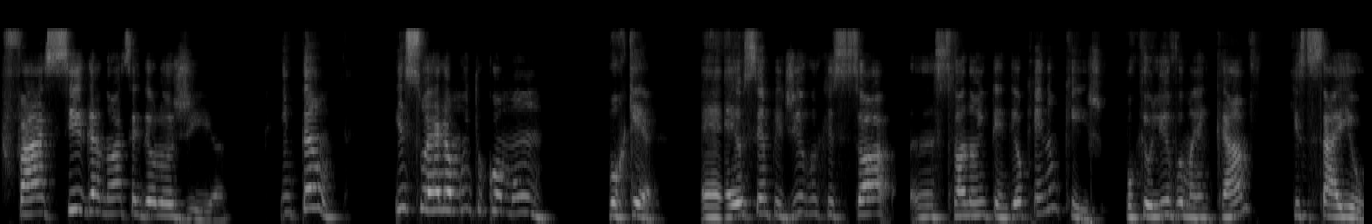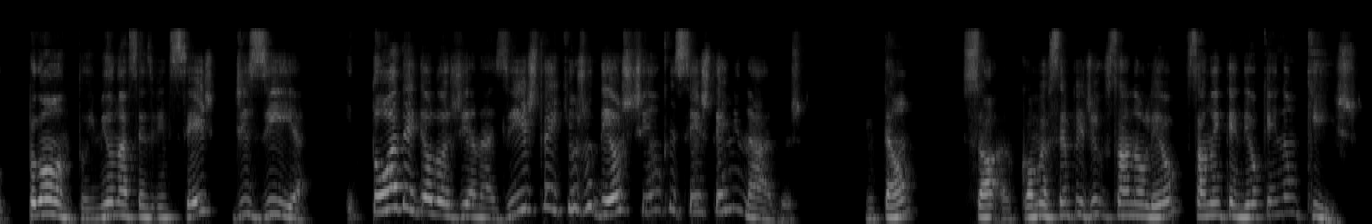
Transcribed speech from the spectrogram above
faça, siga a nossa ideologia. Então, isso era muito comum, porque é, eu sempre digo que só, só não entendeu quem não quis, porque o livro Mein Kampf, que saiu pronto em 1926, dizia toda a ideologia nazista e que os judeus tinham que ser exterminados. Então, só, como eu sempre digo, só não leu, só não entendeu quem não quis.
